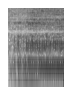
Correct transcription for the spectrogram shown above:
Uh...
